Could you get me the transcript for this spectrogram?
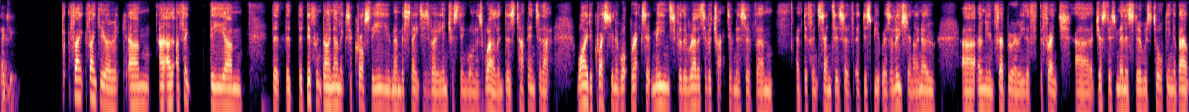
Thank you. Thank, thank you, Eric. Um, I, I, think the, um, the, the, the different dynamics across the EU member states is a very interesting one as well, and does tap into that wider question of what Brexit means for the relative attractiveness of um, of different centres of, of, dispute resolution. I know uh, only in February the, the French uh, Justice Minister was talking about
